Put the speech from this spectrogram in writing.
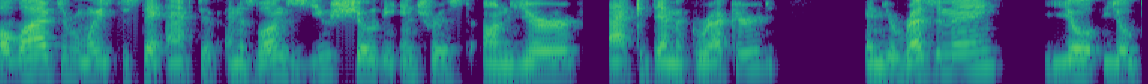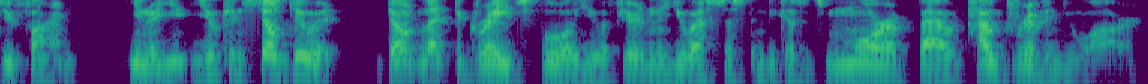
a lot of different ways to stay active and as long as you show the interest on your academic record and your resume you'll you'll do fine you know you, you can still do it don't let the grades fool you if you're in the us system because it's more about how driven you are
